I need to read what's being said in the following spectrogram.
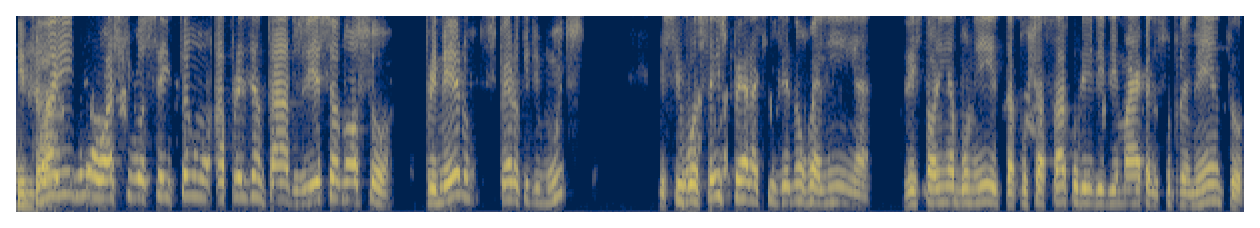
Então aí eu acho que vocês estão apresentados e esse é o nosso primeiro, espero que de muitos. E se você espera aqui ver novelinha, ver historinha bonita, puxar saco de, de, de marca do suplemento,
